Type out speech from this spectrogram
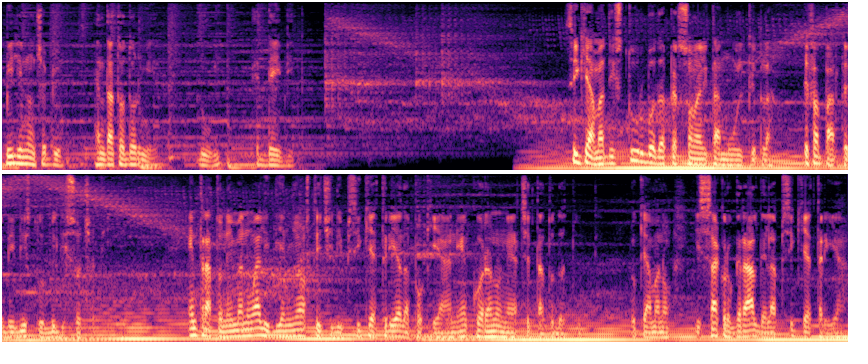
Billy non c'è più, è andato a dormire. Lui è David. Si chiama disturbo da personalità multipla e fa parte dei disturbi dissociativi. È entrato nei manuali diagnostici di psichiatria da pochi anni e ancora non è accettato da tutti. Lo chiamano il sacro graal della psichiatria,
